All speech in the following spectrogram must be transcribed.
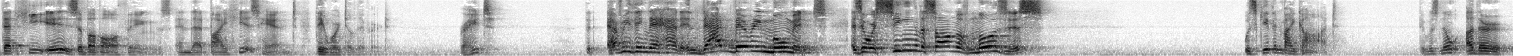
that he is above all things and that by his hand they were delivered. Right? That everything they had in that very moment, as they were singing the song of Moses, was given by God. There was no other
